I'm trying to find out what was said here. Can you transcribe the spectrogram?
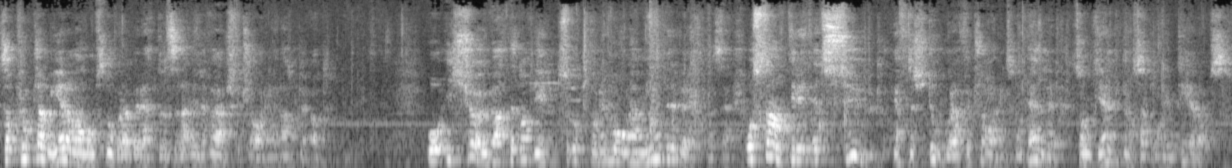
så proklamerar man de stora berättelserna eller världsförklaringarnas död. Och i kölvattnet av det så uppstår det många mindre berättelser och samtidigt ett sug efter stora förklaringsmodeller som hjälper oss att orientera oss.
